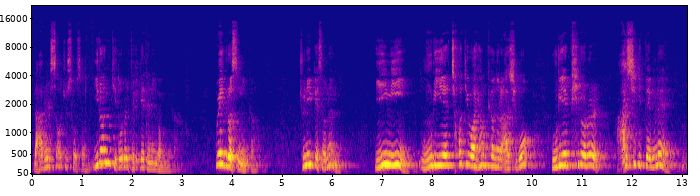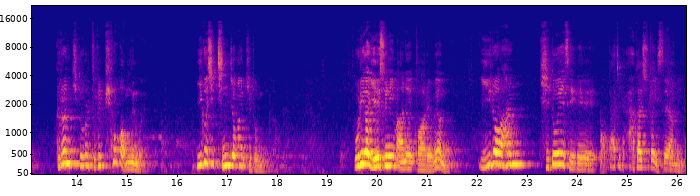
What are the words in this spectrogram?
나를 써주소서 이런 기도를 드리게 되는 겁니다. 왜 그렇습니까? 주님께서는 이미 우리의 처지와 형편을 아시고 우리의 필요를 아시기 때문에 그런 기도를 드릴 필요가 없는 거예요. 이것이 진정한 기도입니다. 우리가 예수님 안에 거하려면 이러한 기도의 세계까지 나아갈 수가 있어야 합니다.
